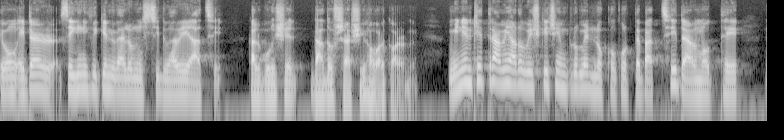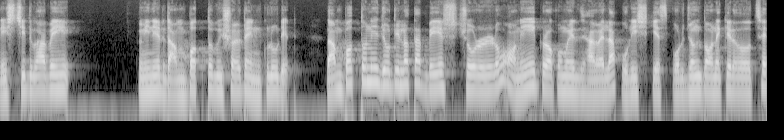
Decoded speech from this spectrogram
এবং এটার সিগনিফিকেন্ট ভ্যালু নিশ্চিতভাবেই আছে কালপুরুষের দ্বাদশ রাশি হওয়ার কারণে। মিনের ক্ষেত্রে আমি আরও বেশ কিছু ইমপ্রুভমেন্ট লক্ষ্য করতে পারছি তার মধ্যে নিশ্চিতভাবেই মিনের দাম্পত্য বিষয়টা ইনক্লুডেড দাম্পত্য নিয়ে জটিলতা বেশ চলল, অনেক রকমের ঝামেলা, পুলিশ কেস পর্যন্ত অনেকের হচ্ছে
